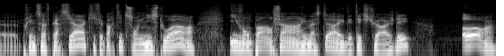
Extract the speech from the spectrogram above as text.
euh, Prince of Persia, qui fait partie de son histoire, ils vont pas en faire un remaster avec des textures HD. Or,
